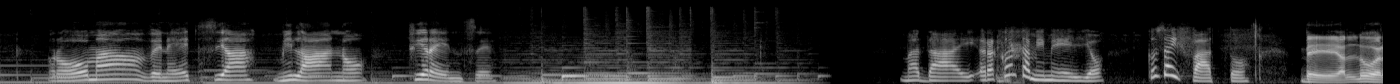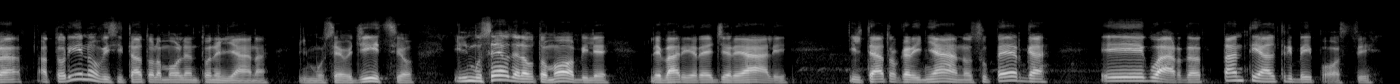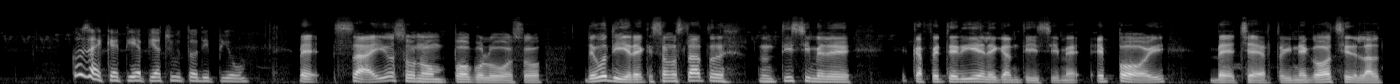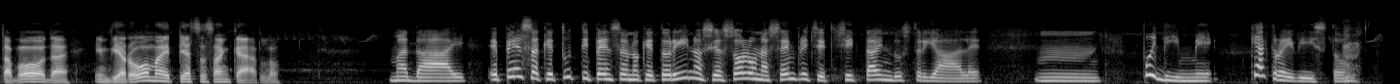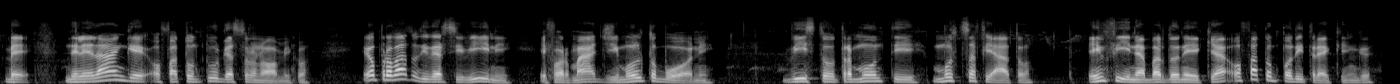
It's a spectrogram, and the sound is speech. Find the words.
Roma, Venezia, Milano, Firenze. Ma dai, raccontami meglio, cosa hai fatto? Beh, allora, a Torino ho visitato la Mole Antonelliana, il Museo Egizio, il Museo dell'Automobile, le varie regge reali, il Teatro Carignano, Superga e guarda, tanti altri bei posti. Cos'è che ti è piaciuto di più? Beh, sai, io sono un po' goloso. Devo dire che sono state tantissime le caffetterie elegantissime e poi, beh, certo, i negozi dell'alta moda in via Roma e piazza San Carlo. Ma dai, e pensa che tutti pensano che Torino sia solo una semplice città industriale. Mm, poi dimmi, che altro hai visto? Beh, nelle Langhe ho fatto un tour gastronomico e ho provato diversi vini e formaggi molto buoni, visto tramonti mozzafiato e infine a Bardonecchia ho fatto un po' di trekking.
